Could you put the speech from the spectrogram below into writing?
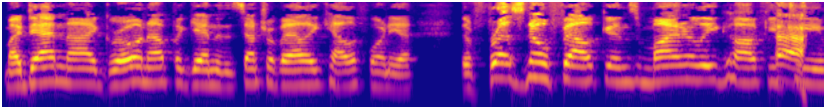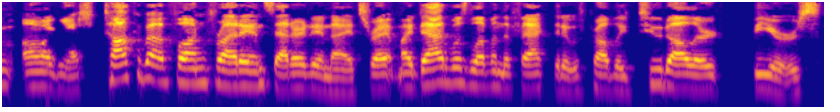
my dad and I, growing up again in the Central Valley, California, the Fresno Falcons minor league hockey team. oh my gosh, talk about fun Friday and Saturday nights, right? My dad was loving the fact that it was probably $2 beers.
